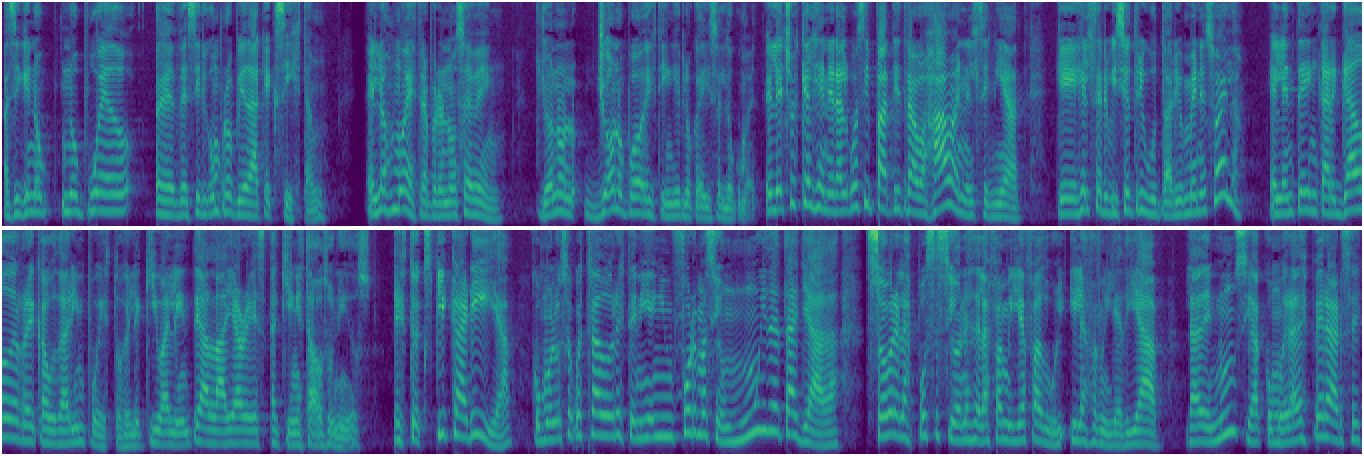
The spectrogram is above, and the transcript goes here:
Así que no, no puedo eh, decir con propiedad que existan. Él los muestra, pero no se ven. Yo no, yo no puedo distinguir lo que dice el documento. El hecho es que el general Guasipati trabajaba en el CENIAT, que es el servicio tributario en Venezuela, el ente encargado de recaudar impuestos, el equivalente al IRS aquí en Estados Unidos. Esto explicaría cómo los secuestradores tenían información muy detallada sobre las posesiones de la familia Fadul y la familia Diab. La denuncia, como era de esperarse,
